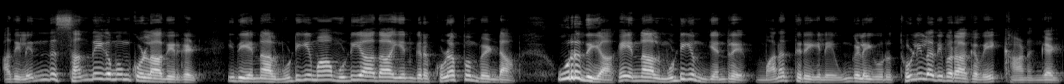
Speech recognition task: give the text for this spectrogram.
அதில் எந்த சந்தேகமும் கொள்ளாதீர்கள். இது என்னால் முடியுமா முடியாதா என்கிற குழப்பம் வேண்டாம். உறுதியாக என்னால் முடியும் என்று மனத்திரையிலே உங்களை ஒரு தொழிலதிபராகவே காணுங்கள்.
